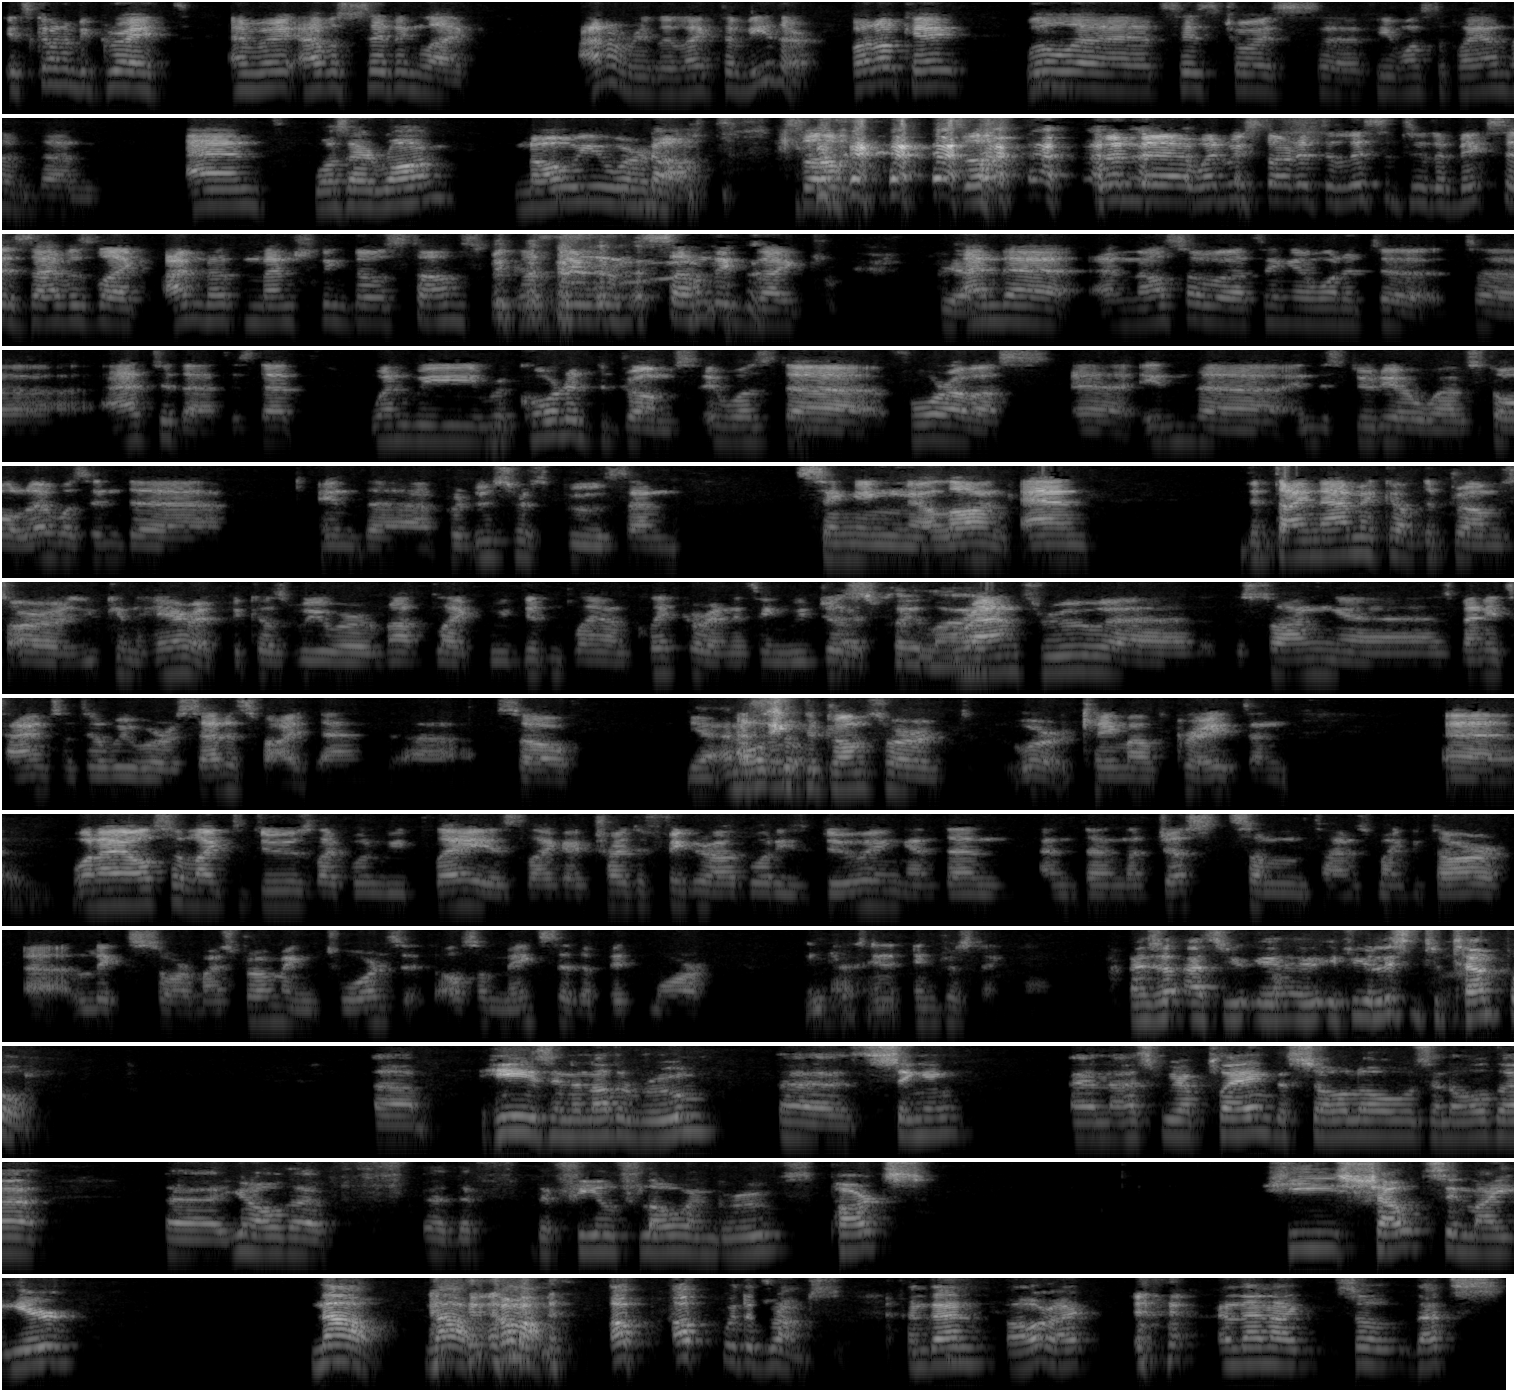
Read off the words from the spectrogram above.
It's gonna be great. And we, I was sitting like, I don't really like them either. But okay, well, uh, it's his choice. Uh, if he wants to play on them, then. And was i wrong no, you were No. not. So so when uh, when we started to listen to the mixes, I was like, I'm not mentioning those toms because they were sounding like. Yeah. And uh, and also a thing I wanted to to add to that is that when we recorded the drums, it was the four of us uh, in the in the studio where Ståle was in the in the producer's booth and singing along. And the dynamic of the drums are you can hear it because we were not like we didn't play on click or anything. We just ran through uh, the song uh, as many times until we were satisfied. And uh, so yeah and i also think the drums were were came out great. And uh, what i also like to do is like when we play is like i try to figure out what he's doing and then and then adjust sometimes my guitar uh, licks or my strumming towards it also makes it a bit more uh, Interesting. in- interesting as, as you if you listen to temple um, he is in another room uh, singing and as we are playing the solos and all the uh, you know the uh, the the feel flow and grooves parts he shouts in my ear now now come on up up with the drums. And then all right. And then i so that's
